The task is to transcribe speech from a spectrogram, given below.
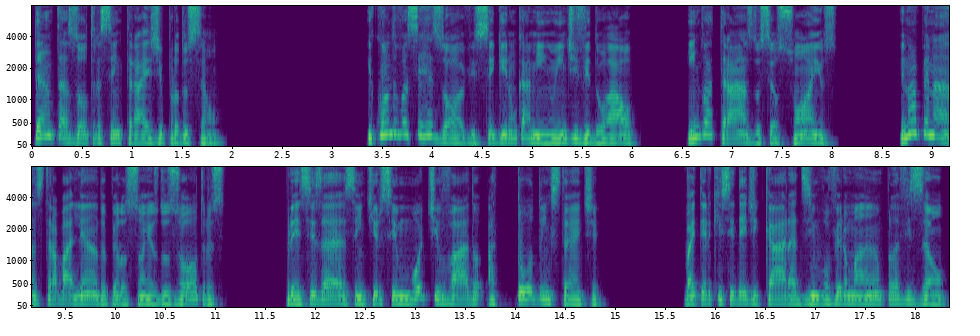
tantas outras centrais de produção. E quando você resolve seguir um caminho individual, indo atrás dos seus sonhos, e não apenas trabalhando pelos sonhos dos outros, Precisa sentir-se motivado a todo instante. Vai ter que se dedicar a desenvolver uma ampla visão,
